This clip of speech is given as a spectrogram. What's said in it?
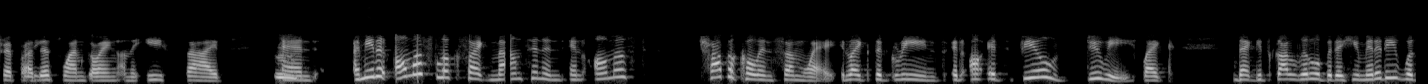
trip, uh, this one going on the east side. Mm. And I mean, it almost looks like mountain and, and almost tropical in some way, like the greens. It it feels dewy, like that it's got a little bit of humidity. Was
